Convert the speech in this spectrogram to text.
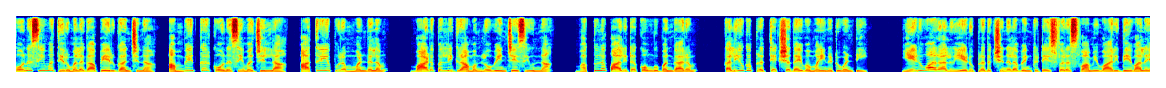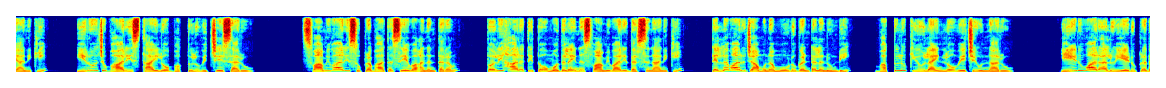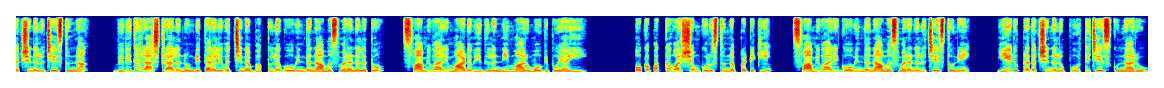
కోనసీమ తిరుమలగా పేరుగాంచిన అంబేద్కర్ కోనసీమ జిల్లా ఆత్రేయపురం మండలం వాడపల్లి గ్రామంలో వేంచేసి ఉన్న భక్తుల పాలిట కొంగు బంగారం కలియుగ ప్రత్యక్ష దైవమైనటువంటి ఏడువారాలు ఏడు వారాలు ఏడు ప్రదక్షిణల వెంకటేశ్వర స్వామివారి దేవాలయానికి ఈరోజు భారీ స్థాయిలో భక్తులు విచ్చేశారు. స్వామివారి సుప్రభాత సేవ అనంతరం తొలి హారతితో మొదలైన స్వామివారి దర్శనానికి తెల్లవారుజామున మూడు గంటల నుండి భక్తులు క్యూ లైన్లో వేచి ఉన్నారు. ఏడు వారాలు ఏడు ప్రదక్షిణలు చేస్తున్నా వివిధ రాష్ట్రాల నుండి తరలివచ్చిన భక్తుల గోవిందనామ స్మరణలతో స్వామివారి మాడవీధులన్నీ మారుమోగిపోయాయి. ఒకపక్క వర్షం కురుస్తున్నప్పటికీ స్వామివారి గోవిందనామ స్మరణలు చేస్తూనే ఏడు ప్రదక్షిణలు పూర్తి చేసుకున్నారు.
